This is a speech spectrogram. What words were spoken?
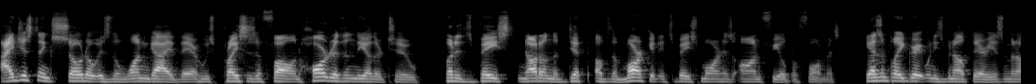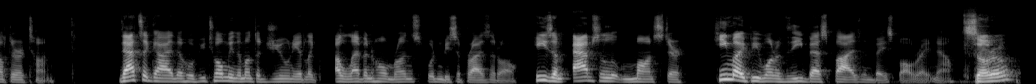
I just think Soto is the one guy there whose prices have fallen harder than the other two, but it's based not on the dip of the market. It's based more on his on field performance. He hasn't played great when he's been out there. He hasn't been out there a ton. That's a guy, though, who, if you told me in the month of June he had like 11 home runs, wouldn't be surprised at all. He's an absolute monster. He might be one of the best buys in baseball right now. Soto.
